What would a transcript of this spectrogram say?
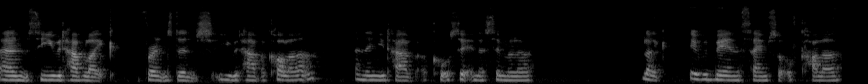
Um, so you would have like, for instance, you would have a collar, and then you'd have a corset in a similar, like it would be in the same sort of color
